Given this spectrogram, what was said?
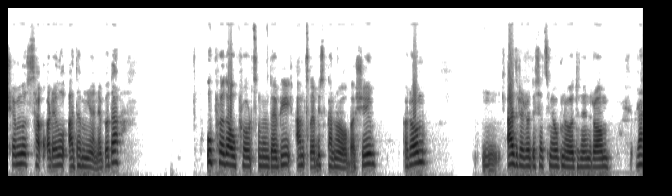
ჩემო საყვარელო ადამიანებო და უფრო და უფრო რწმუნდები ამ წლების განმავლობაში, რომ ადრე, როდესაც მეუბნეოდნენ, რომ რა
